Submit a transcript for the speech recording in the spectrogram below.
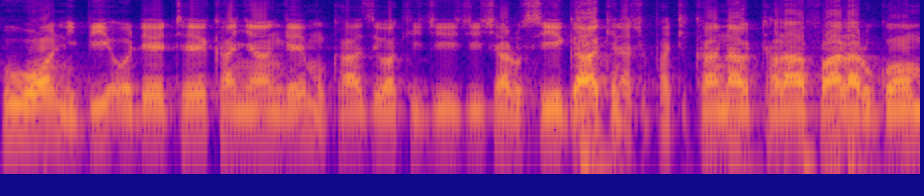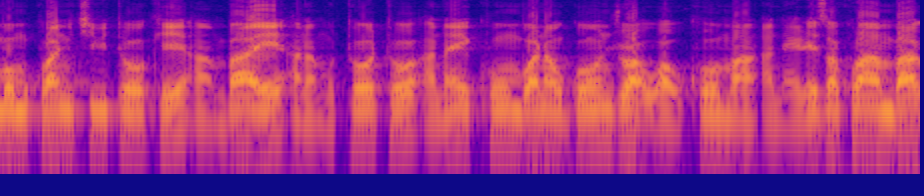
Huo ni Bi Odete Kanyange mukazi wa kijiji cha Rusiga kinachopatikana tarafa la Rugombo mkoani Chibitoke ambaye ana mtoto anayekumbwa na ugonjwa wa ukoma. Anaeleza kwamba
